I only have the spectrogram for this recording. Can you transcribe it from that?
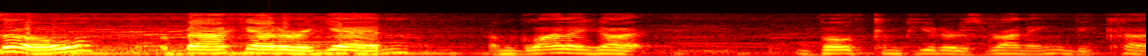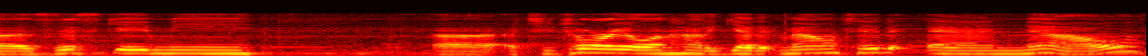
so back at her again. I'm glad I got both computers running because this gave me uh, a tutorial on how to get it mounted. And now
